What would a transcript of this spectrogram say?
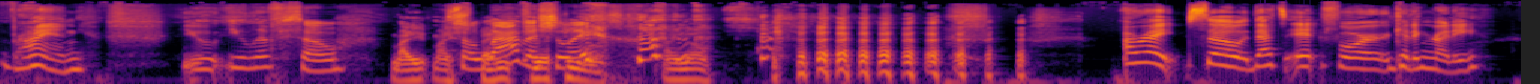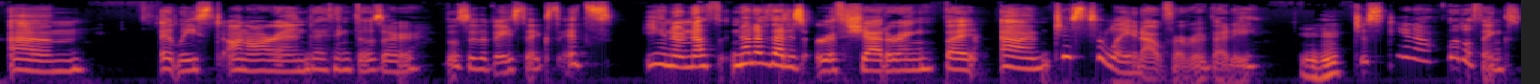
Ryan, you you live so. My my So lavishly. I know. All right, so that's it for getting ready. Um, at least on our end, I think those are those are the basics. It's you know nothing, none of that is earth shattering, but um, just to lay it out for everybody. Mhm. Just you know, little things.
